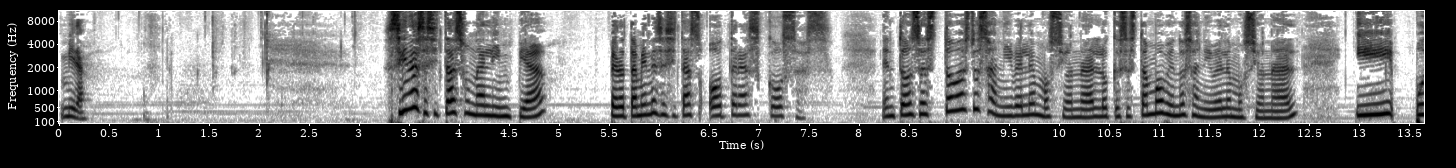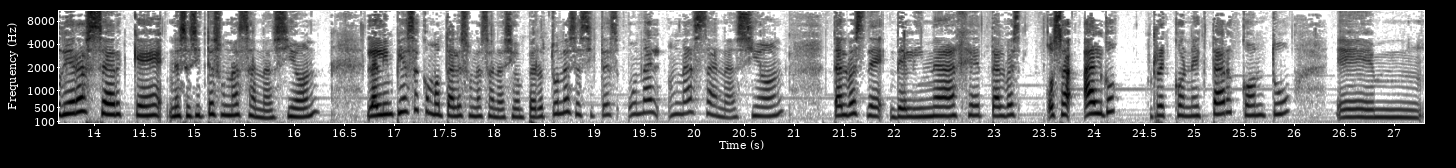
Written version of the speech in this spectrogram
mira, si necesitas una limpia, pero también necesitas otras cosas. Entonces, todo esto es a nivel emocional, lo que se está moviendo es a nivel emocional y pudiera ser que necesites una sanación. La limpieza como tal es una sanación, pero tú necesites una, una sanación tal vez de, de linaje, tal vez, o sea, algo, reconectar con tu... em,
